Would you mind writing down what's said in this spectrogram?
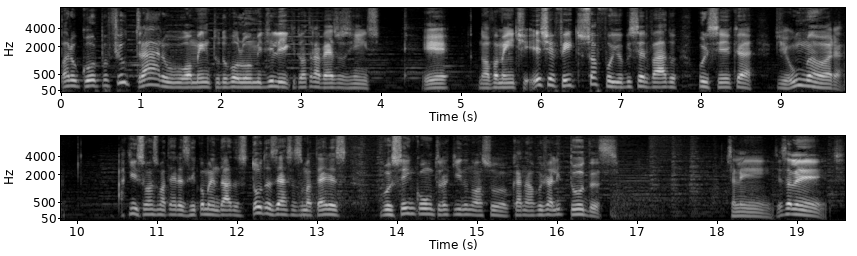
para o corpo filtrar o aumento do volume de líquido através dos rins. E, novamente, este efeito só foi observado por cerca de uma hora. Aqui são as matérias recomendadas, todas essas matérias você encontra aqui no nosso canal eu já li todas. Excelente, excelente.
